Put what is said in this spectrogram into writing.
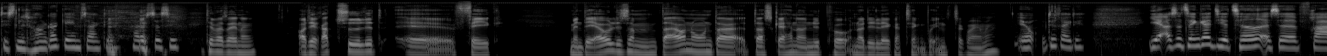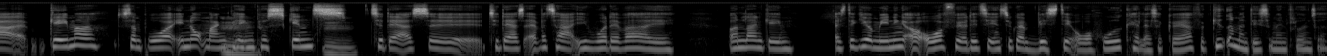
Det er sådan lidt Hunger Games-agtigt, har du så sige. det var så nok. Og det er ret tydeligt øh, fake. Men det er jo ligesom, der er jo nogen, der, der skal have noget nyt på, når de lægger ting på Instagram, ikke? Jo, det er rigtigt. Ja, og så tænker jeg, at de har taget altså, fra gamere, som bruger enormt mange mm. penge på skins mm. til, deres, øh, til deres avatar i whatever øh, online game. Altså, det giver jo mening at overføre det til Instagram, hvis det overhovedet kan lade sig gøre. For gider man det som influencer?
